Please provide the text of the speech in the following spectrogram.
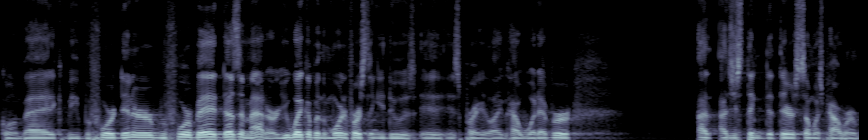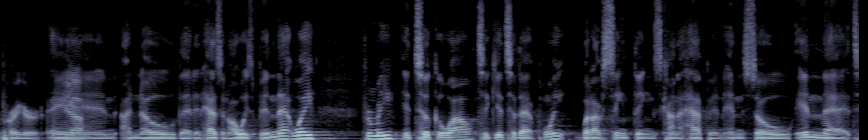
going bad. It could be before dinner, before bed. Doesn't matter. You wake up in the morning. First thing you do is is, is pray. Like how whatever. I, I just think that there's so much power in prayer, and Yeah. I know that it hasn't always been that way for me. It took a while to get to that point, but I've seen things kind of happen, and so in that,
